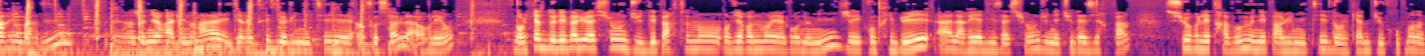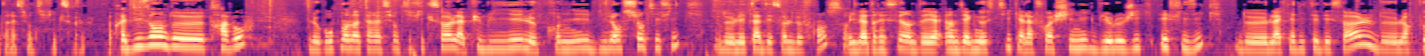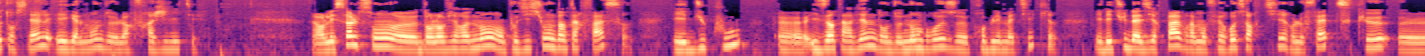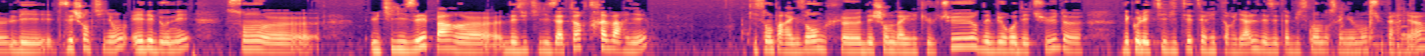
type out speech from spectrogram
Marion Bardy, ingénieure à l'INRA et directrice de l'unité Infosol à Orléans. Dans le cadre de l'évaluation du département environnement et agronomie, j'ai contribué à la réalisation d'une étude ASIRPA sur les travaux menés par l'unité dans le cadre du groupement d'intérêt scientifique SOL. Après dix ans de travaux, le groupement d'intérêt scientifique SOL a publié le premier bilan scientifique de l'état des sols de France. Il a dressé un, diagnostic à la fois chimique, biologique et physique de la qualité des sols, de leur potentiel et également de leur fragilité. Alors les sols sont euh, dans l'environnement en position d'interface et du coup, euh, ils interviennent dans de nombreuses problématiques. Et l'étude ASIRPA a vraiment fait ressortir le fait que euh, les échantillons et les données sont utilisés par des utilisateurs très variés, qui sont par exemple des chambres d'agriculture, des bureaux d'études, des collectivités territoriales, des établissements d'enseignement supérieur.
